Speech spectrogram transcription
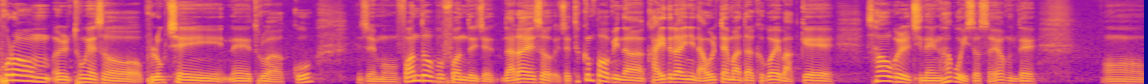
포럼을 통해서 블록체인에 들어왔고 이제 뭐 fund of fund 이제 나라에서 이제 특금법이나 가이드라인이 나올 때마다 그거에 맞게 사업을 진행하고 있었어요. 근데 어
